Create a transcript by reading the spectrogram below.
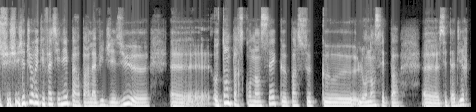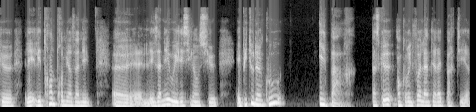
J'ai toujours été fasciné par, par la vie de Jésus, euh, euh, autant parce qu'on en sait que parce que l'on n'en sait pas. Euh, C'est-à-dire que les, les 30 premières années, euh, les années où il est silencieux, et puis tout d'un coup, il part. Parce que, encore une fois, l'intérêt de partir.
